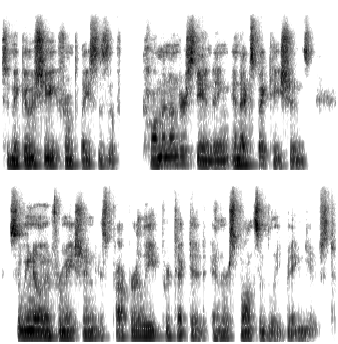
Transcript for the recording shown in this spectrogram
to negotiate from places of common understanding and expectations so we know information is properly protected and responsibly being used.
